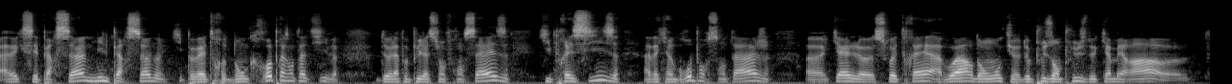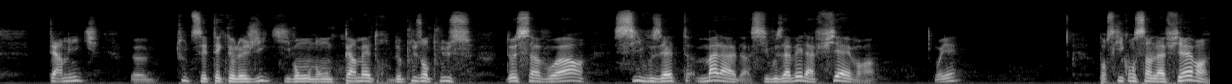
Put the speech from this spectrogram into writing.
avec ces personnes, 1000 personnes qui peuvent être donc représentatives de la population française, qui précisent avec un gros pourcentage euh, qu'elles souhaiteraient avoir donc de plus en plus de caméras thermiques, toutes ces technologies qui vont donc permettre de plus en plus de savoir si vous êtes malade, si vous avez la fièvre. Vous voyez? Pour ce qui concerne la fièvre,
